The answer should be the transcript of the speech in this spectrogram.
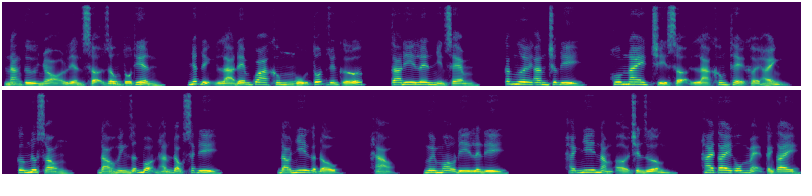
nàng từ nhỏ liền sợ rông tố thiên, nhất định là đêm qua không ngủ tốt duyên cớ, ta đi lên nhìn xem, các ngươi ăn trước đi, hôm nay chỉ sợ là không thể khởi hành, cơm nước xong, đào huynh dẫn bọn hắn đọc sách đi. Đào nhi gật đầu, hảo, ngươi mau đi lên đi. Hạnh nhi nằm ở trên giường, hai tay ôm mẹ cánh tay,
